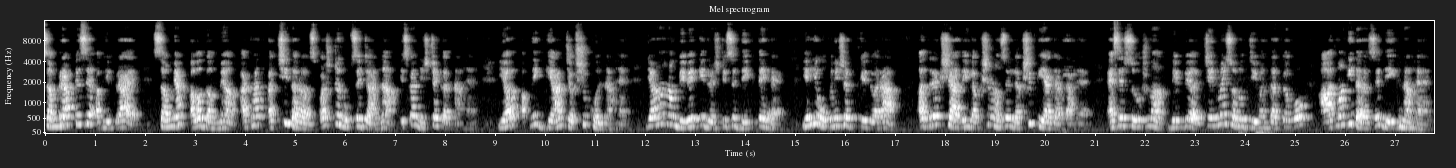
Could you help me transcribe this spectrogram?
संप्राप्ति से अभिप्राय, सम्यक अवगम्य, अर्थात अच्छी तरह स्पष्ट रूप से जानना, इसका निश्चय करना है। यह अपने ज्ञान चक्षु खोलना है। जहाँ हम विवेक की दृष्टि से देखते हैं। यही उपनिषद के द्वारा अदृक्षादि लक्षणों से लक्षित किया जाता है। ऐसे सूक्ष्म, दिव्य, चिन्मय स्वरूप जीवन तत्व को आत्मा की तरह से देखना है।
